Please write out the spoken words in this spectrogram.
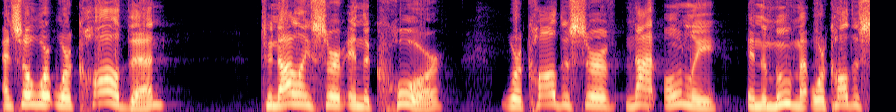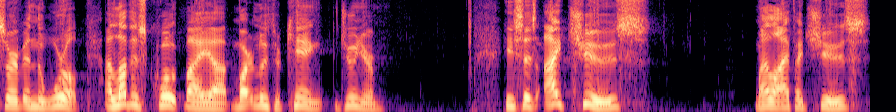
And so we're, we're called then to not only serve in the core, we're called to serve not only in the movement, we're called to serve in the world. I love this quote by uh, Martin Luther King Jr. He says, I choose, my life, I choose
